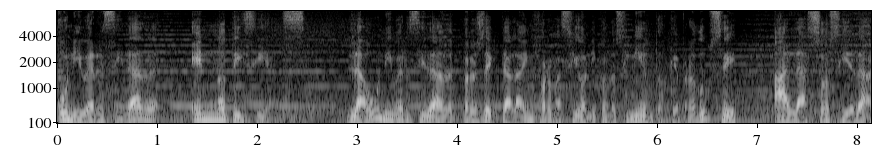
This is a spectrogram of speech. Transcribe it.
Universidad en Noticias. La universidad proyecta la información y conocimientos que produce a la sociedad.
